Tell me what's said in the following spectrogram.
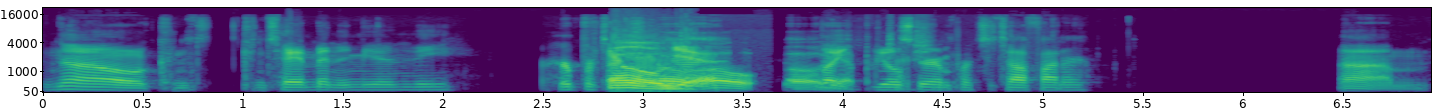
no, con- containment immunity. Her protection. Oh, yeah. Oh, oh, like yeah. heals her protection. and puts a tough on her. Um.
